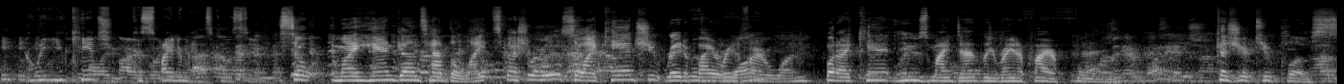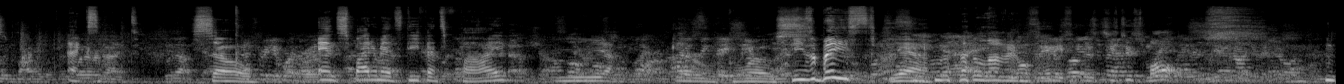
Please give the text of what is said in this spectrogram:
Wait, you can't shoot because Spider-Man's close to you. So my handguns have the light special rule, so I can shoot rate of fire Rate of one, fire one. but I can't use my deadly rate of fire four because you're too close. Excellent. So, and Spider-Man's defense five. Yeah. Oh, gross. He's a beast. yeah. I love him. He's, he's too small.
